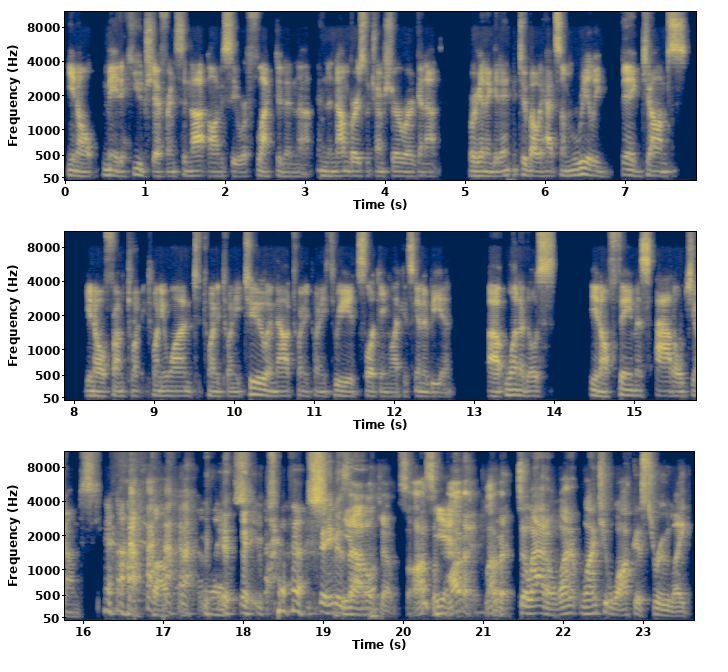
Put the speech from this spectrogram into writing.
you know, made a huge difference, and that obviously reflected in the in the numbers, which I'm sure we're gonna we're gonna get into. But we had some really big jumps, you know, from 2021 to 2022, and now 2023. It's looking like it's going to be in uh, one of those you know, famous Adel jumps. famous Adel jumps. Awesome. Yeah. Love it. Love it. So Adel, why don't, why don't you walk us through like,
